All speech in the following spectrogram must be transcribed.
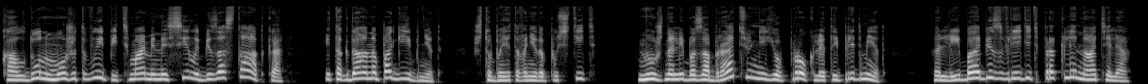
Колдун может выпить мамины силы без остатка, и тогда она погибнет. Чтобы этого не допустить, нужно либо забрать у нее проклятый предмет, либо обезвредить проклинателя.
